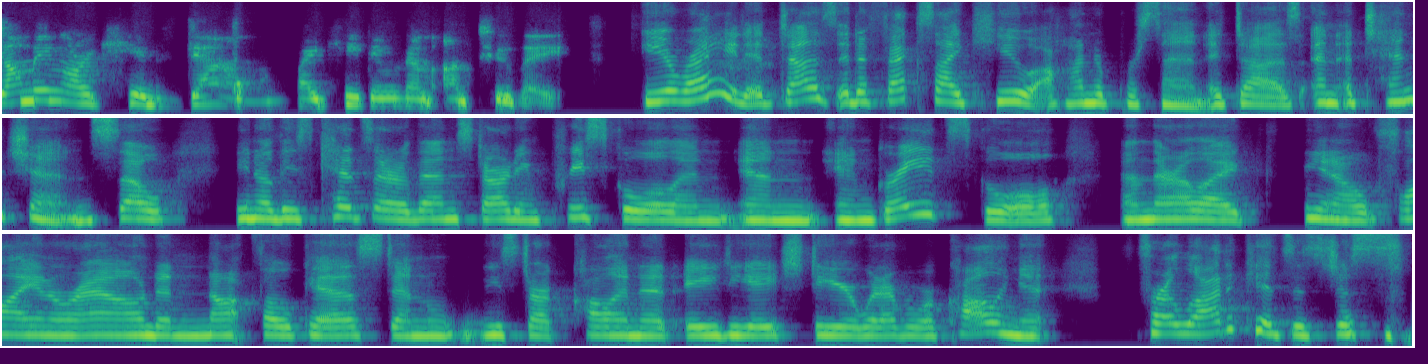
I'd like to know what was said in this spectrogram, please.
dumbing our kids down by keeping them up too late. You're right. It does. It affects IQ 100%. It does. And attention. So, you know, these kids that are then starting preschool and, and, and grade school, and they're like, you know, flying around and not focused. And we start calling it ADHD or whatever we're calling it for a lot of kids it's just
